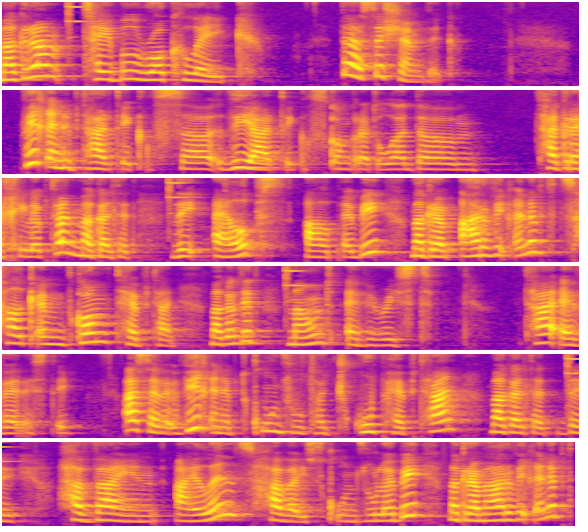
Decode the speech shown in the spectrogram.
მაგრამ Table Rock Lake და ასე შემდეგ. ვიყენებთ არტიკლს, the articles კონკრეტულად თაგრეხილებთან, მაგალითად the Alps, ალპები, მაგრამ არ ვიყენებთ ცალკე მდგომ მთებთან, მაგალითად Mount Everest, თა ევერესტი. ასევე ვიყენებთ კუნძულთა ჯგუფებთან, მაგალითად the Hawaiian Islands, ჰავაის კუნძულები, მაგრამ არ ვიყენებთ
